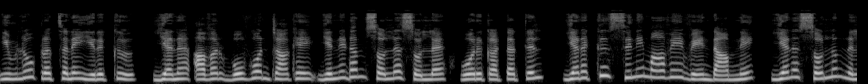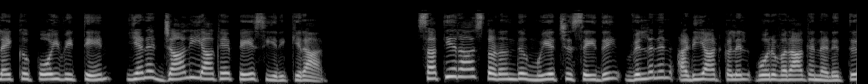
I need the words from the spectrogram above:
இவ்ளோ பிரச்சனை இருக்கு என அவர் ஒவ்வொன்றாக என்னிடம் சொல்ல சொல்ல ஒரு கட்டத்தில் எனக்கு சினிமாவே வேண்டாம்னே என சொல்லும் நிலைக்கு போய்விட்டேன் என ஜாலியாக பேசியிருக்கிறார். சத்யராஜ் தொடர்ந்து முயற்சி செய்து வில்லனின் அடியாட்களில் ஒருவராக நடித்து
